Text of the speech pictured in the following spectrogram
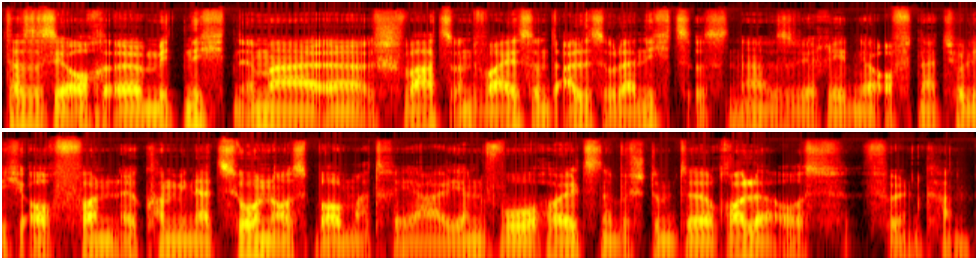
dass es ja auch äh, mitnichten immer äh, schwarz und weiß und alles oder nichts ist. Ne? Also wir reden ja oft natürlich auch von äh, Kombinationen aus Baumaterialien, wo Holz eine bestimmte Rolle ausfüllen kann.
